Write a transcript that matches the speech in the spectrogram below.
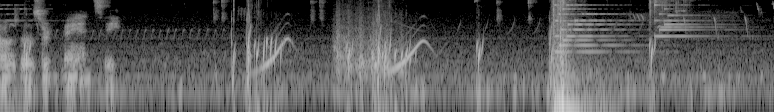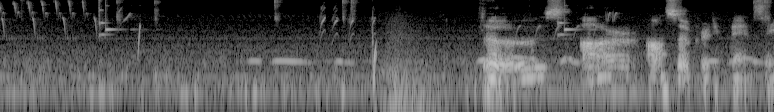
Oh, those are fancy. Are also pretty fancy.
